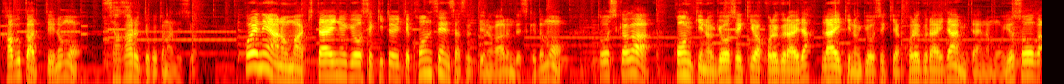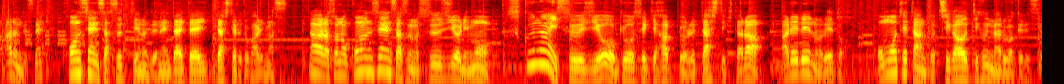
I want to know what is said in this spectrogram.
株価っていうのも下がるってことなんですよ。これねあのまあ期待の業績といってコンセンサスっていうのがあるんですけども投資家が今期の業績はこれぐらいだ来期の業績はこれぐらいだみたいなもう予想があるんですね。コンセンサスっていうのでね大体出してるとこあります。だからそのコンセンサスの数字よりも少ない数字を業績発表で出してきたらあれれのれと。思ってたんと違うっていう風になるわけですよ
